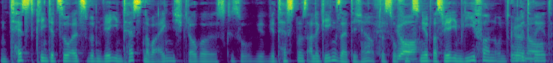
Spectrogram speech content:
ein Test klingt jetzt so, als würden wir ihn testen, aber eigentlich ich glaube es ist so, wir, wir testen uns alle gegenseitig, ja, ob das so ja. funktioniert, was wir ihm liefern und genau. umgedreht.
